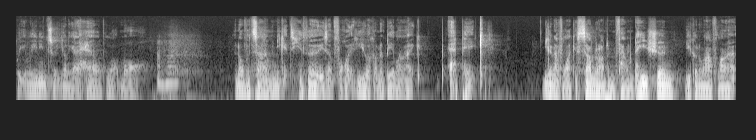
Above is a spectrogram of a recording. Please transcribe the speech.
but you lean into it, you're gonna get a hell of a lot more. And over time, when you get to your thirties and forties, you are gonna be like epic. You're gonna have like a Sana Adam Foundation. You're gonna have like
